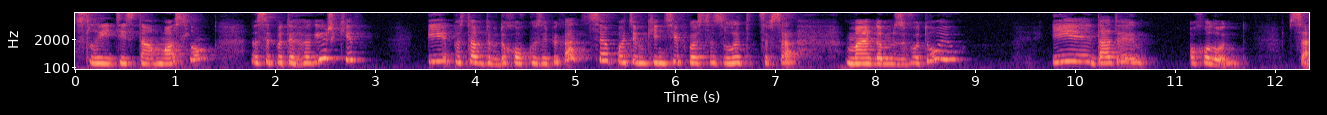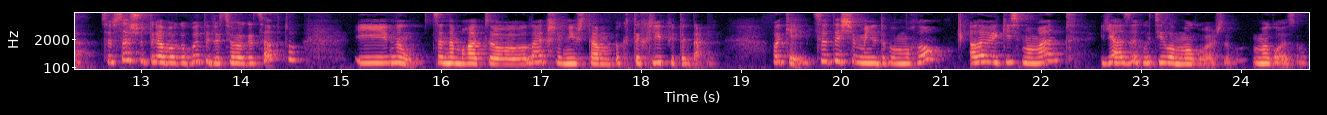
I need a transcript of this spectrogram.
слої тіста маслом, насипати горішків і поставити в духовку запікатися, потім в кінці просто залити це все медом з водою і дати охолонути. Все. Це все, що треба робити для цього рецепту. І ну, це набагато легше, ніж там пекти хліб і так далі. Окей, це те, що мені допомогло, але в якийсь момент я захотіла морозиво. морозиво.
